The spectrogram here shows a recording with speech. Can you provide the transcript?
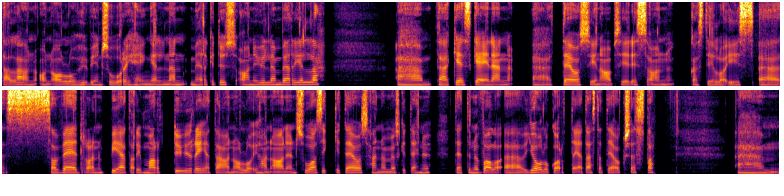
tällä on, on ollut hyvin suuri hengellinen merkitys Anni Yllenbergillä. Tämä keskeinen ää, teos siinä absidissa on Castillo is äh, Saavedran Pietari Marttyyri ja tämä on ollut ihan Aanen suosikkiteos. Hän on myöskin tehnyt, tehnyt valo, äh, joulukortteja tästä teoksesta. Ähm,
